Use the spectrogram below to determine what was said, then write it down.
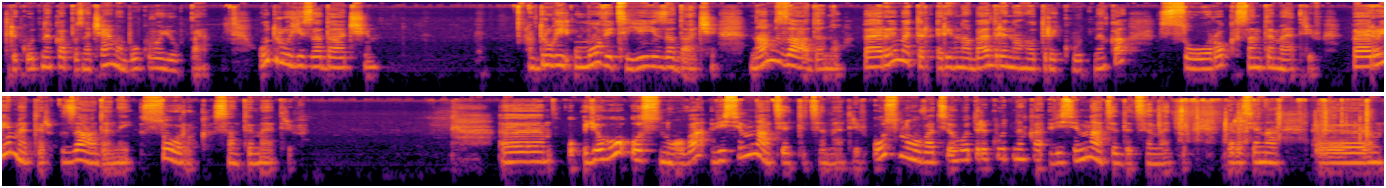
трикутника позначаємо буквою П. У другій задачі. В другій умові цієї задачі нам задано периметр рівнобедреного трикутника 40 см. Периметр заданий 40 см. Е, Його основа 18 дециметрів. Основа цього трикутника 18 дециметрів. Зараз я на е,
